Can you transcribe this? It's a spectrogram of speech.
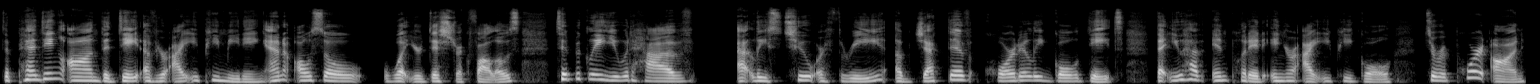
Depending on the date of your IEP meeting and also what your district follows, typically you would have at least two or three objective quarterly goal dates that you have inputted in your IEP goal to report on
